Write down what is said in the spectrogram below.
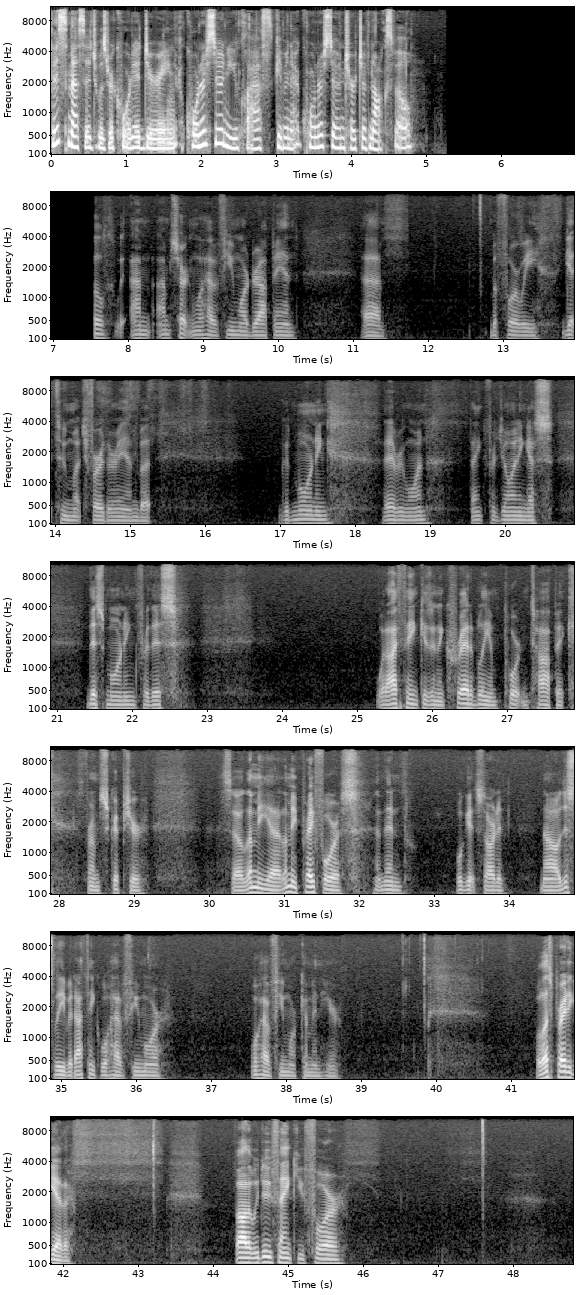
This message was recorded during a Cornerstone U class given at Cornerstone Church of Knoxville. Well, I'm, I'm certain we'll have a few more drop in uh, before we get too much further in. But good morning, everyone. Thanks for joining us this morning for this, what I think is an incredibly important topic from Scripture. So let me uh, let me pray for us, and then we'll get started. No, I'll just leave it. I think we'll have a few more. We'll have a few more come in here. Well, let's pray together. Father, we do thank you for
